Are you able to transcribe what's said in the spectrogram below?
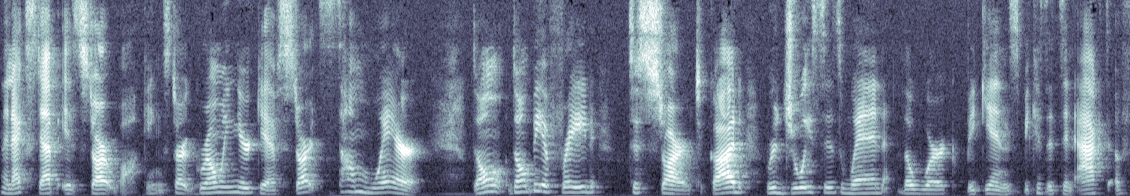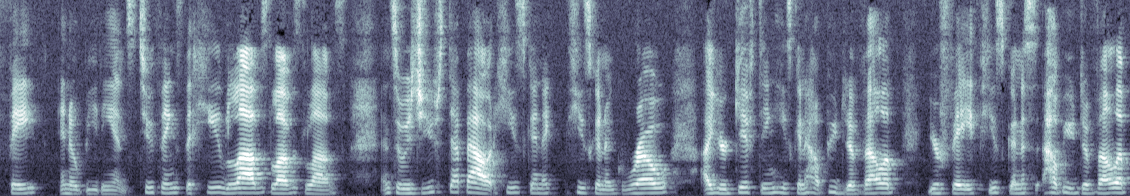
The next step is start walking, start growing your gifts, start somewhere. Don't don't be afraid to start. God rejoices when the work begins because it's an act of faith and obedience. Two things that he loves, loves, loves. And so as you step out, he's going to he's going to grow uh, your gifting. He's going to help you develop your faith. He's going to help you develop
